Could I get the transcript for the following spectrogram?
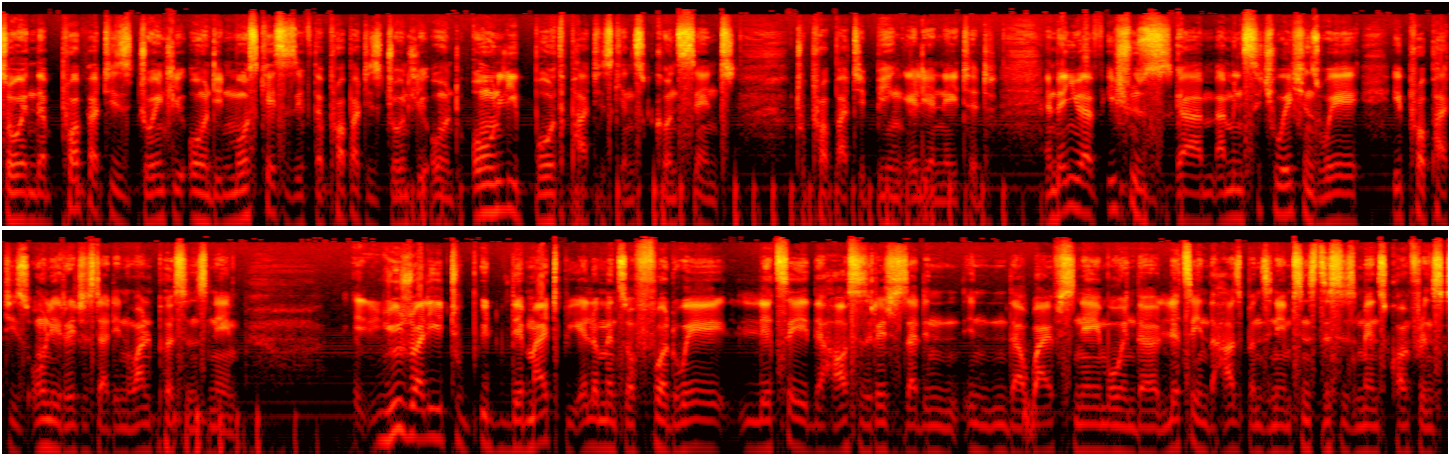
So when the property is jointly owned, in most cases, if the property is jointly owned, only both parties can consent to property being alienated. And then you have issues, um, I mean, situations where a property is only registered in one person's name usually to it, there might be elements of fraud where let's say the house is registered in, in the wife's name or in the let's say in the husband's name since this is men's conference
